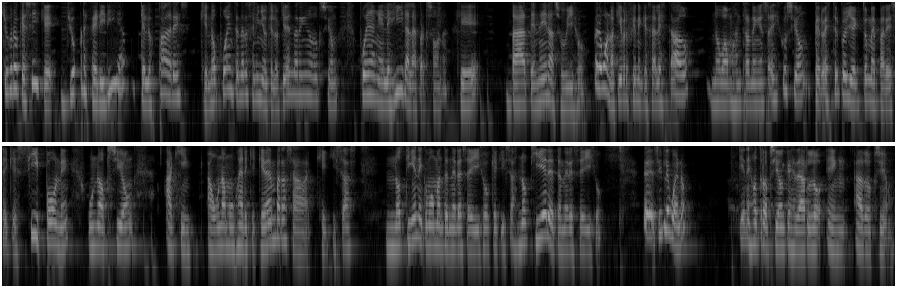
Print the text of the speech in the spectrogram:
yo creo que sí, que yo preferiría que los padres que no pueden tener ese niño, que lo quieren dar en adopción, puedan elegir a la persona que va a tener a su hijo. Pero bueno, aquí prefieren que sea el Estado, no vamos a entrar en esa discusión, pero este proyecto me parece que sí pone una opción a, quien, a una mujer que queda embarazada, que quizás no tiene cómo mantener ese hijo, que quizás no quiere tener ese hijo, de decirle, bueno, tienes otra opción que es darlo en adopción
